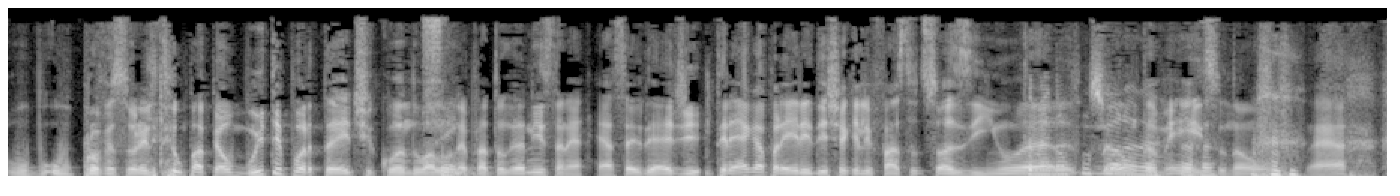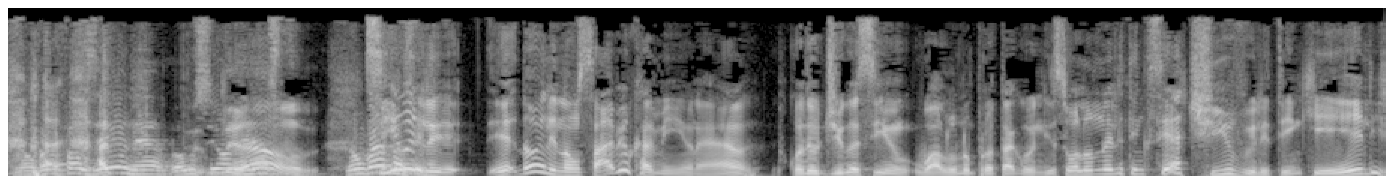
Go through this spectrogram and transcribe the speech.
o, o, professor ele tem um papel muito importante quando o aluno Sim. é protagonista, né? Essa ideia de entrega para ele e deixa que ele faça tudo sozinho. Também é, não funciona. Não, né? também isso não. Né? Não vai fazer, né? Vamos ser honestos. Não, não vai Sim, fazer. Ele, não, ele não sabe o caminho, né? Quando eu digo assim, o aluno protagonista, o aluno ele tem que ser ativo, ele tem que ele,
